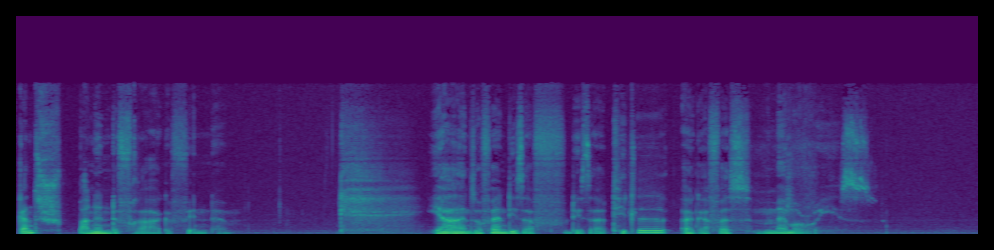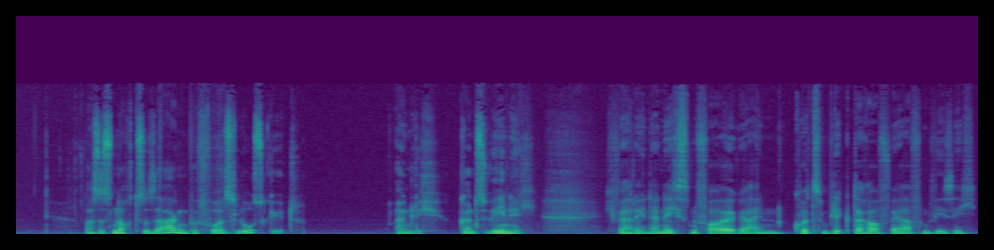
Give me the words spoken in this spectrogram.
ganz spannende Frage finde. Ja, insofern dieser, dieser Titel Agathas Memories. Was ist noch zu sagen, bevor es losgeht? Eigentlich ganz wenig. Ich werde in der nächsten Folge einen kurzen Blick darauf werfen, wie sich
